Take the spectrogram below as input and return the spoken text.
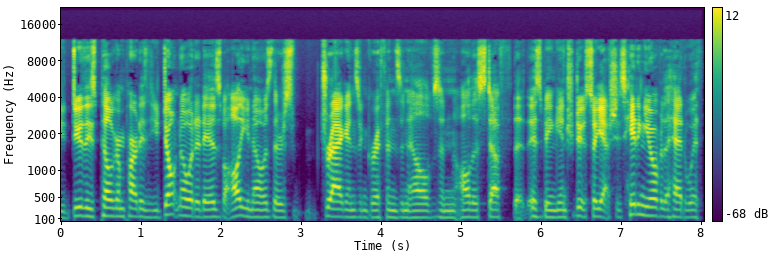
you do these pilgrim parties and you don't know what it is, but all you know is there's dragons and griffins and elves and all this stuff that is being introduced. So yeah, she's hitting you over the head with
